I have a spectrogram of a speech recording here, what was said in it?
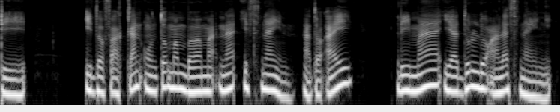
diidofahkan untuk membawa makna ithnain atau ai lima yadullu ala ithnaini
